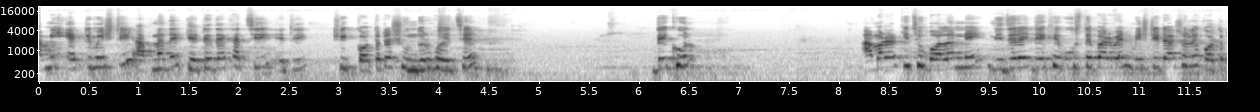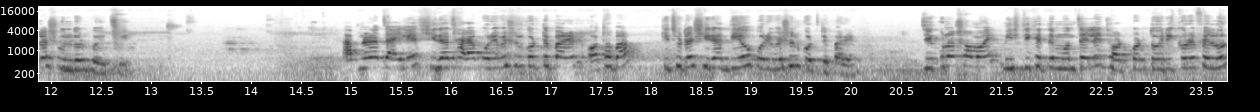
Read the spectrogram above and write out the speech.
আমি একটি মিষ্টি আপনাদের কেটে দেখাচ্ছি, এটি ঠিক কতটা সুন্দর হয়েছে। দেখুন আমার আর কিছু বলার নেই। নিজেরাই দেখে বুঝতে পারবেন মিষ্টিটা আসলে কতটা সুন্দর হয়েছে। আপনারা চাইলে শিরা ছাড়া পরিবেশন করতে পারেন অথবা কিছুটা শিরা দিয়েও পরিবেশন করতে পারেন। যে কোনো সময় মিষ্টি খেতে মন চাইলে ঝটপট তৈরি করে ফেলুন।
